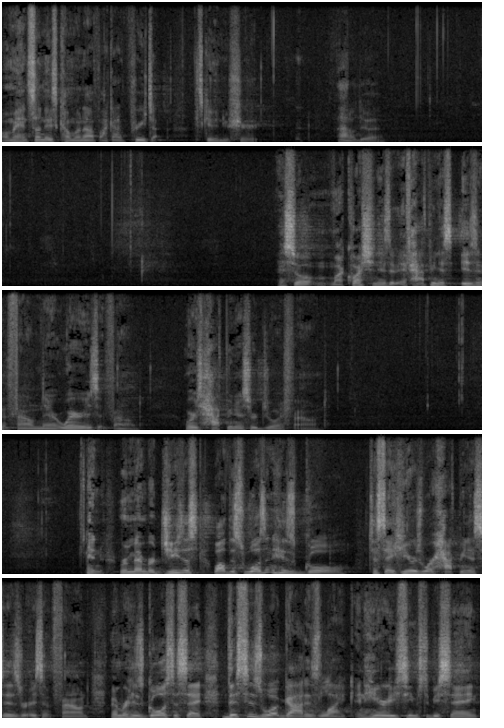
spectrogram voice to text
oh man, Sunday's coming up. I got to preach. Let's get a new shirt. That'll do it. And so, my question is if happiness isn't found there, where is it found? Where's happiness or joy found? And remember, Jesus, while this wasn't his goal to say, here's where happiness is or isn't found, remember, his goal is to say, this is what God is like. And here he seems to be saying,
